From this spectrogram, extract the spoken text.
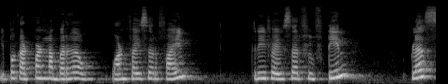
இப்போ கட் பண்ணலாம் பாருங்கள் one five are five three five are fifteen plus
